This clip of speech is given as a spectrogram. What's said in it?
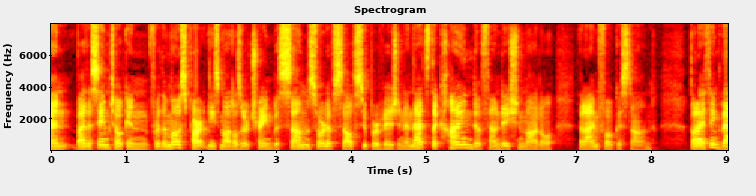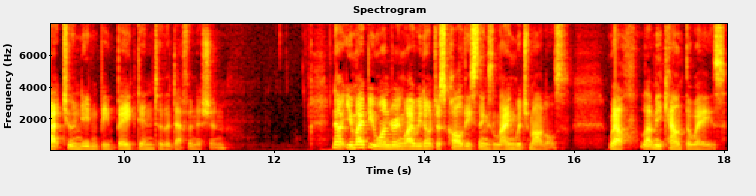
And by the same token, for the most part, these models are trained with some sort of self-supervision, and that's the kind of foundation model that I'm focused on. But I think that too needn't be baked into the definition. Now, you might be wondering why we don't just call these things language models. Well, let me count the ways,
